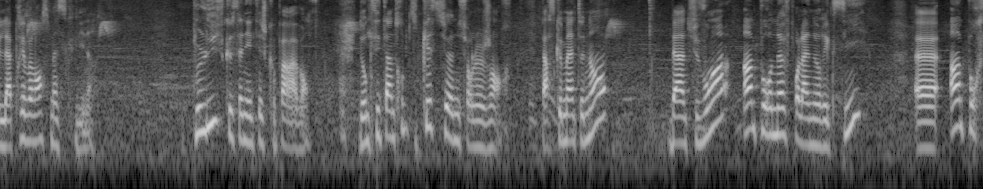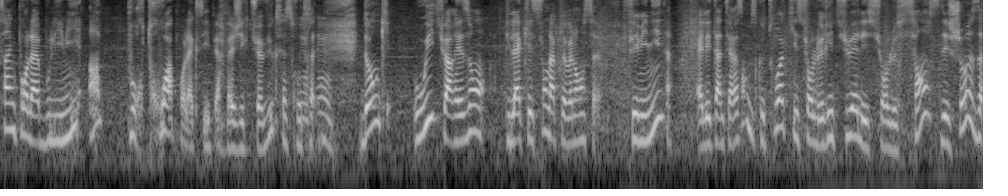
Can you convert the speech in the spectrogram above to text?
la prévalence masculine plus que ça n'était jusqu'auparavant. Donc c'est un trouble qui questionne sur le genre. Parce que maintenant, ben, tu vois, 1 pour 9 pour l'anorexie, euh, 1 pour 5 pour la boulimie, 1 pour 3 pour l'accès hyperphagique. Tu as vu que ça se retrait. Mhm. Donc, oui, tu as raison. Puis la question de la prévalence féminine, elle est intéressante parce que toi qui es sur le rituel et sur le sens des choses,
